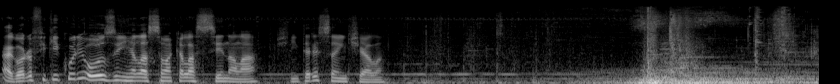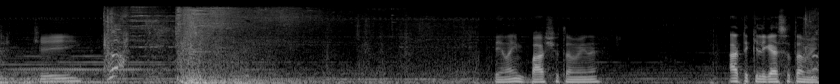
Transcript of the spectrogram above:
Agora eu fiquei curioso em relação àquela cena lá. Achei interessante ela. Ok. Tem lá embaixo também, né? Ah, tem que ligar essa também.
